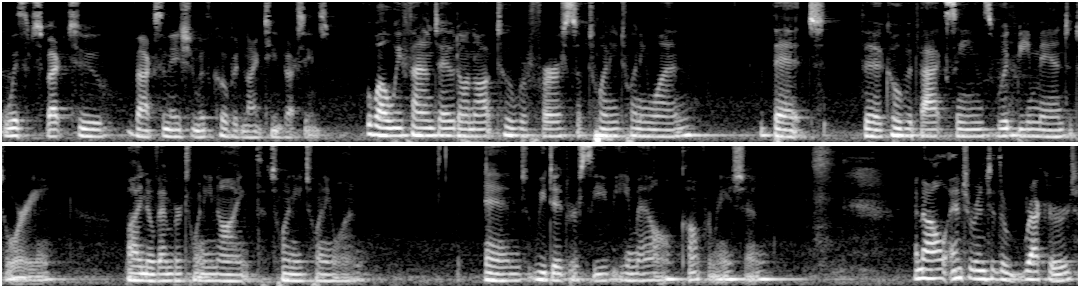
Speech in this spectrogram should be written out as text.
with respect to vaccination with COVID 19 vaccines? Well, we found out on October 1st of 2021 that the COVID vaccines would be mandatory by November 29th, 2021. And we did receive email confirmation. And I'll enter into the record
